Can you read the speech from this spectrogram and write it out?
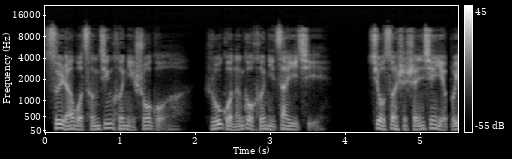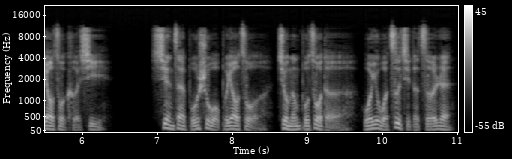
虽然我曾经和你说过，如果能够和你在一起，就算是神仙也不要做，可惜现在不是我不要做就能不做的，我有我自己的责任。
